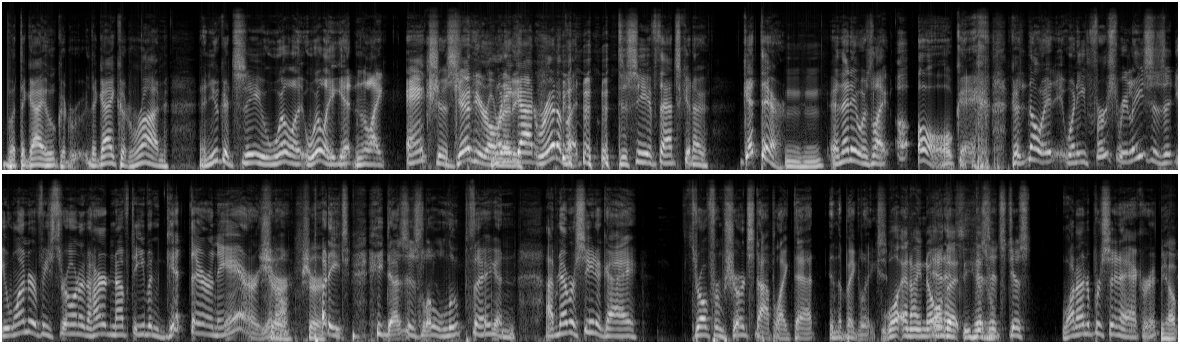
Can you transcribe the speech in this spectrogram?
But the guy who could the guy could run and you could see Willie, Willie getting like anxious Get here already. when he got rid of it to see if that's going to get there mm-hmm. and then it was like oh, oh okay because no it, when he first releases it you wonder if he's throwing it hard enough to even get there in the air you Sure, know? sure. but he he does this little loop thing and I've never seen a guy throw from shortstop like that in the big leagues Well, and I know and that it's, his it's just 100% accurate. Yep.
